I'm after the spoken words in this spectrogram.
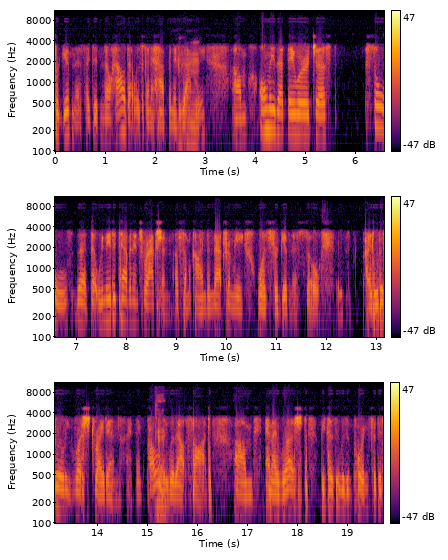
forgiveness. I didn't know how that was going to happen mm-hmm. exactly. Mm-hmm. Um, only that they were just souls that, that we needed to have an interaction of some kind, and that for me was forgiveness. So I literally rushed right in, I think probably okay. without thought. Um, and I rushed because it was important for this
